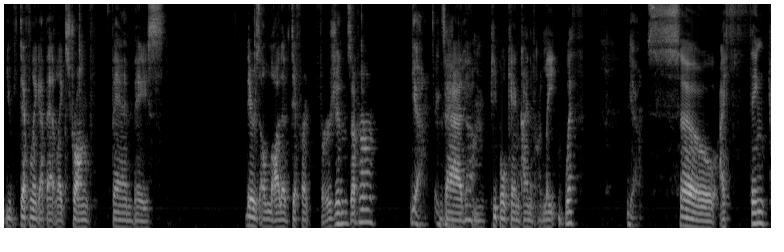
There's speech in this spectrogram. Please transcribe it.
You've definitely got that like strong fan base. There's a lot of different versions of her yeah, exactly. that um, people can kind of relate with. yeah, So I think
